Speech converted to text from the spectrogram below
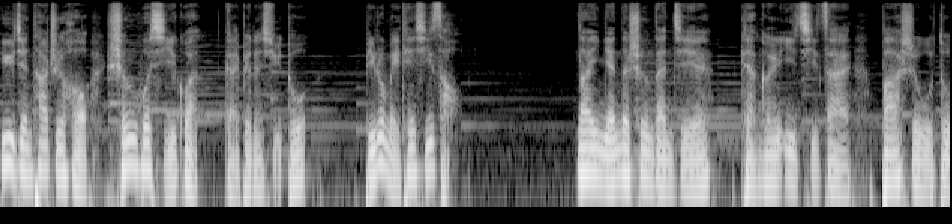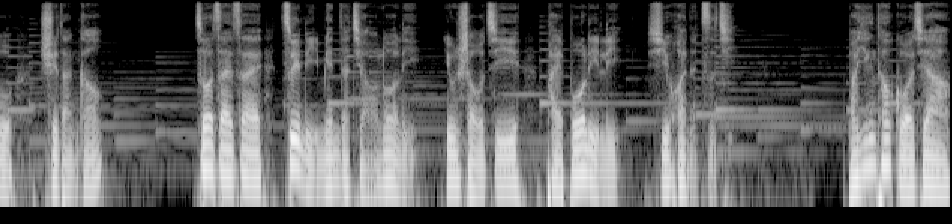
遇见她之后，生活习惯改变了许多，比如每天洗澡。那一年的圣诞节，两个人一起在八十五度吃蛋糕，坐在在最里面的角落里，用手机拍玻璃里虚幻的自己，把樱桃果酱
